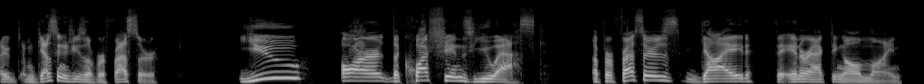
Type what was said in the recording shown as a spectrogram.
I'm guessing she's a professor. You are the questions you ask. A professor's guide to interacting online.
